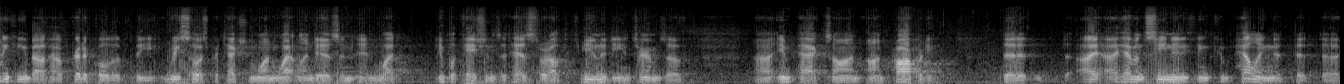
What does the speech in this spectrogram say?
thinking about how critical the- Resource Protection One wetland is and and what implications it has throughout the community in terms of uh, impacts on, on property, that it, I, I haven't seen anything compelling that, that uh,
